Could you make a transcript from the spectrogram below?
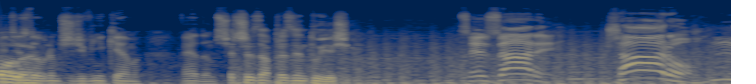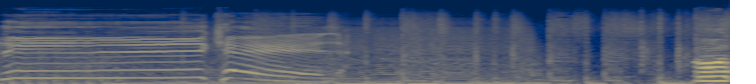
Dawid jest dobrym przeciwnikiem, a ja dam się. Jeszcze zaprezentuje się. Cezary Czaro Nykiel O,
